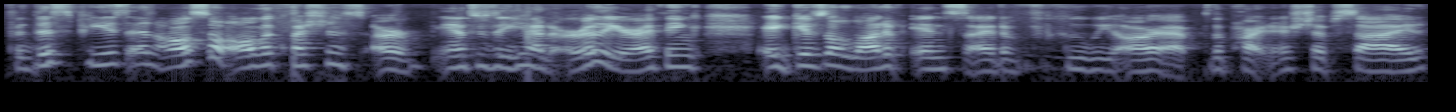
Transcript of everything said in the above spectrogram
for this piece and also all the questions or answers that you had earlier. I think it gives a lot of insight of who we are at the partnership side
